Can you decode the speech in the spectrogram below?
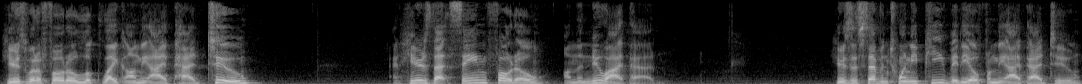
Here's what a photo looked like on the iPad 2, and here's that same photo on the new iPad. Here's a 720p video from the iPad 2,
